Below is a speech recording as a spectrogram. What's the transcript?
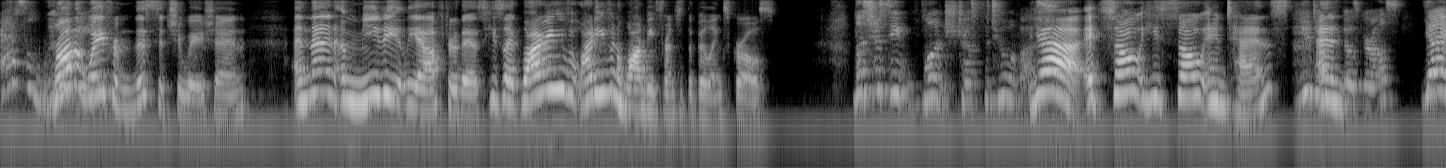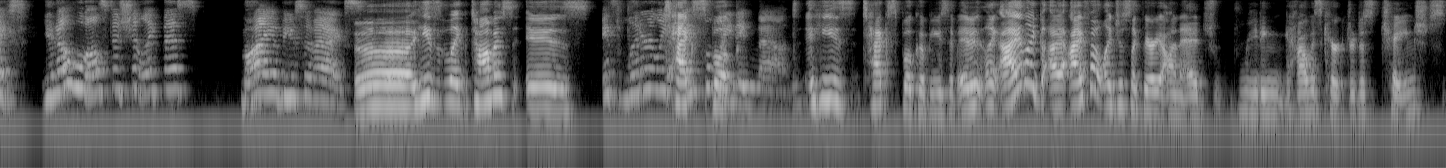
Absolutely, run away from this situation. And then immediately after this, he's like, "Why are you? Why do you even want to be friends with the Billings girls?" Let's just eat lunch, just the two of us. Yeah, it's so he's so intense. you talk and- those girls. Yikes! You know who else did shit like this? My abusive ex. Uh, he's like Thomas is It's literally Textbook. isolating them. he's textbook abusive. It like I like I, I felt like just like very on edge reading how his character just changed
